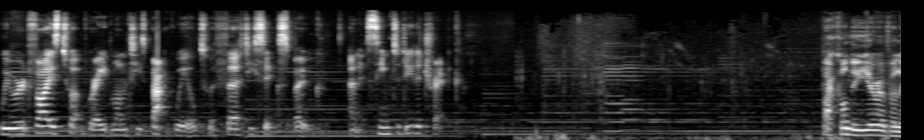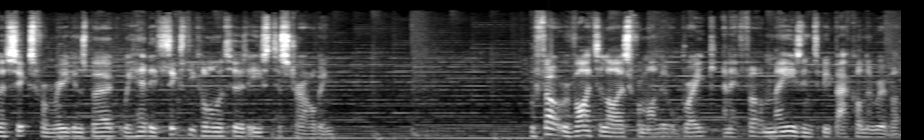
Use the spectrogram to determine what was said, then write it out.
we were advised to upgrade Monty's back wheel to a 36 spoke, and it seemed to do the trick. Back on the Eurovelo 6 from Regensburg, we headed 60 kilometres east to Straubing. We felt revitalised from our little break and it felt amazing to be back on the river.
